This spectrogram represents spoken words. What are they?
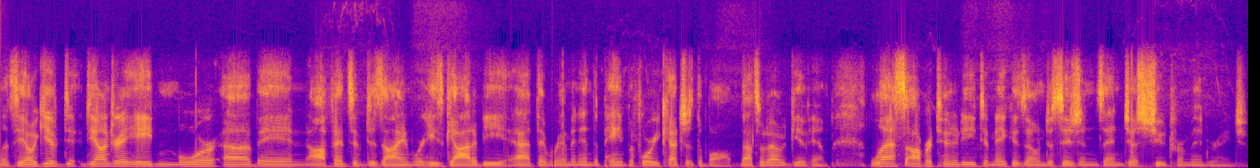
let's see. I would give De- DeAndre Ayton more of an offensive design where he's got to be at the rim and in the paint before he catches the ball. That's what I would give him. Less opportunity to make his own decisions and just shoot from mid range.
